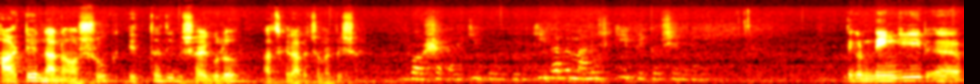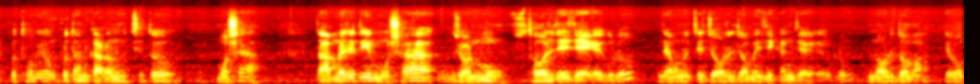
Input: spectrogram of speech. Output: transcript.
হার্টের নানা অসুখ, ইত্যাদি বিষয়গুলো আজকের আলোচনার বিষয়। বর্ষাকালে কি বলবেন? কীভাবে মানুষ কি প্রিকশন নেবে? দেখুন, ডেঙ্গির প্রথম এবং প্রধান কারণ হচ্ছে তো মশা। তো আমরা যদি মশা জন্মস্থল যে জায়গাগুলো, যেমন হচ্ছে জল জমে যেখান জায়গাগুলো, নর্দমা এবং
